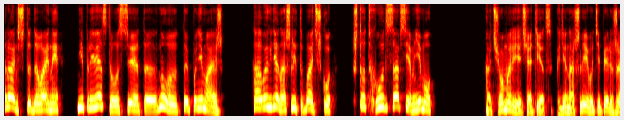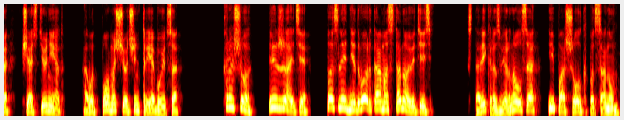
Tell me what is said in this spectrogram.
Раньше-то до войны не приветствовалось все это, ну, ты понимаешь. А вы где нашли-то батюшку? Что-то худ совсем ему». «О чем и речь, отец? Где нашли его теперь уже, к счастью, нет. А вот помощь очень требуется». «Хорошо, езжайте. Последний двор там остановитесь». Старик развернулся и пошел к пацанам.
